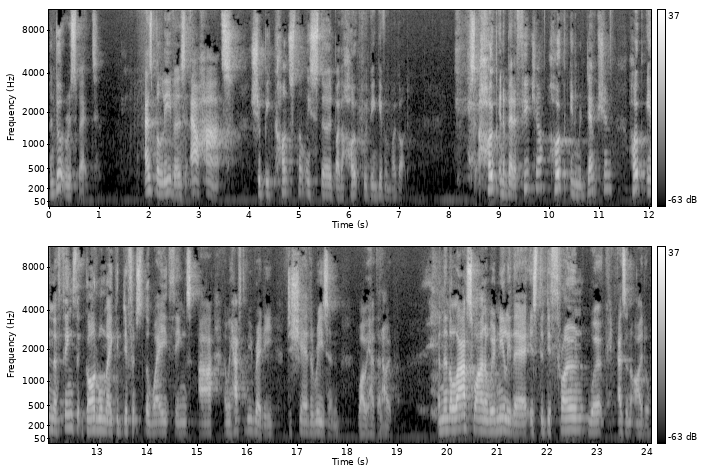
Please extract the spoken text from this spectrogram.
and do it with respect. As believers, our hearts should be constantly stirred by the hope we've been given by God. So hope in a better future, hope in redemption, hope in the things that God will make a difference to the way things are, and we have to be ready to share the reason why we have that hope. And then the last one, and we're nearly there, is to dethrone work as an idol.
